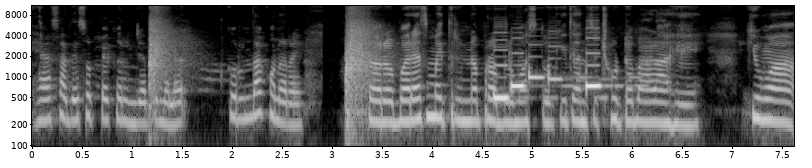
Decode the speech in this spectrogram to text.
ह्या साध्या सोप्या करंज्या तुम्हाला करून दाखवणार आहे. तर बऱ्याच मैत्रिणींना प्रॉब्लेम असतो की त्यांचं छोटं बाळ आहे किंवा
